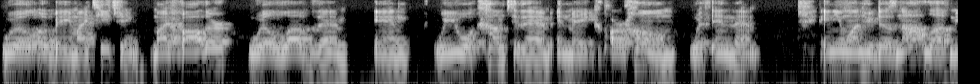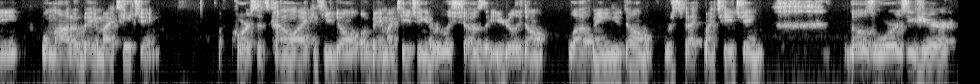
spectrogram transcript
will obey my teaching. My Father will love them, and we will come to them and make our home within them. Anyone who does not love me will not obey my teaching. Of course, it's kind of like if you don't obey my teaching, it really shows that you really don't love me, you don't respect my teaching. Those words you hear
